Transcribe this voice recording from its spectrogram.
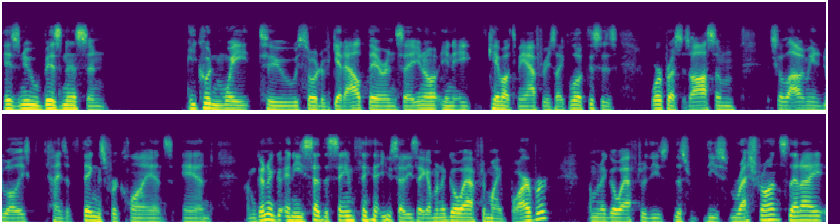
his new business and he couldn't wait to sort of get out there and say, you know, and he came up to me after. He's like, look, this is WordPress is awesome. It's allowing me to do all these kinds of things for clients, and I'm gonna go. And he said the same thing that you said. He's like, I'm gonna go after my barber. I'm gonna go after these this these restaurants that I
